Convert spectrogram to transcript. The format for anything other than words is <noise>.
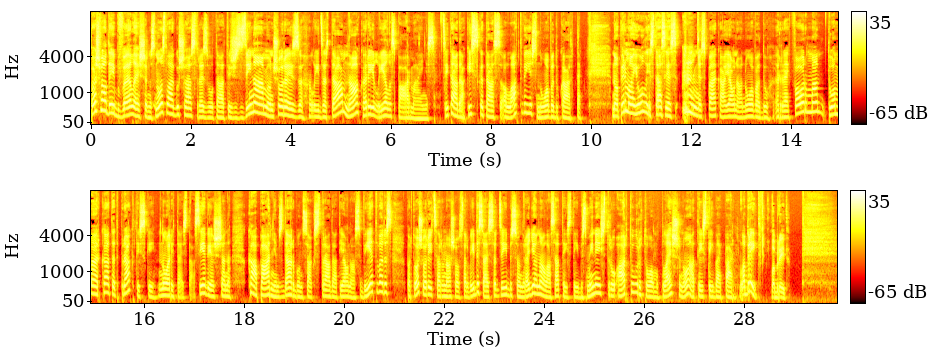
Pašvaldību vēlēšanas noslēgušās, rezultāti zināmi, un šoreiz līdz ar tām nāk arī lielas pārmaiņas. Citādāk izskatās Latvijas novadu karte. No 1. jūlija stāsies <clears throat> spēkā jaunā novadu reforma, tomēr kā tad praktiski noritēs tās ieviešana, kā pārņems darbu un sāks strādāt jaunās vietvaras, par to šorīt sarunāšos ar vides aizsardzības un reģionālās attīstības ministru Artūru Tomu Plešu no attīstībai par. Labrīt! Labrīt!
